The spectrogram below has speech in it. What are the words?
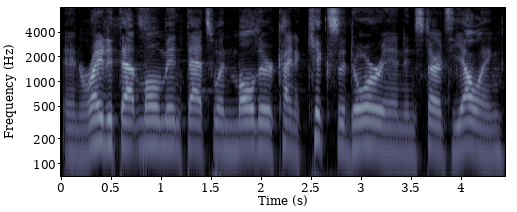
And right at that moment, that's when Mulder kind of kicks the door in and starts yelling.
